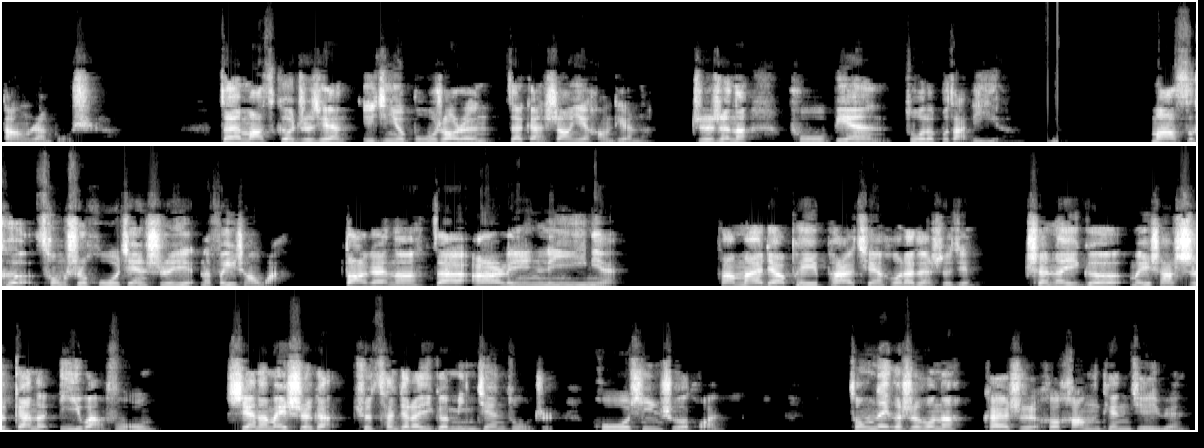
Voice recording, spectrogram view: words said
当然不是啊，在马斯克之前，已经有不少人在干商业航天了，只是呢普遍做的不咋地呀。马斯克从事火箭事业那非常晚，大概呢在二零零一年，他卖掉 PayPal 前后那段时间，成了一个没啥事干的亿万富翁，闲的没事干，去参加了一个民间组织——火星社团。从那个时候呢，开始和航天结缘。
